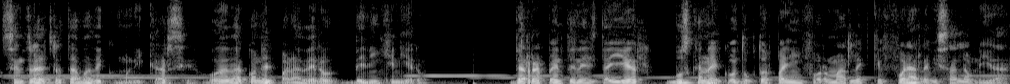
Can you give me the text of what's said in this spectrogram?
Central trataba de comunicarse o de dar con el paradero del ingeniero. De repente en el taller buscan al conductor para informarle que fuera a revisar la unidad.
